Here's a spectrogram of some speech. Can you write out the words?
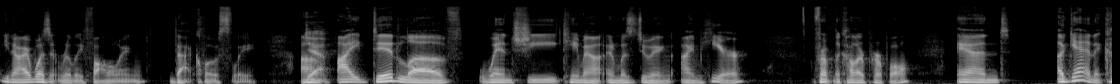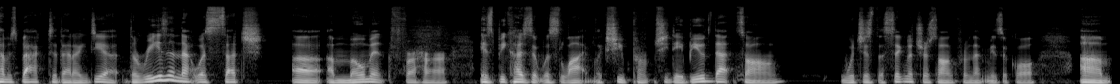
you know, I wasn't really following that closely. Um, Yeah. I did love when she came out and was doing I'm Here from the color purple. And again, it comes back to that idea. The reason that was such a, a moment for her is because it was live. Like she she debuted that song, which is the signature song from that musical, um,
